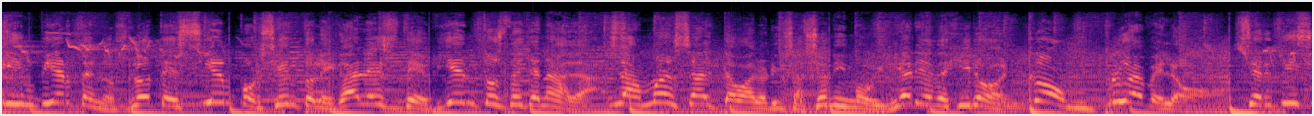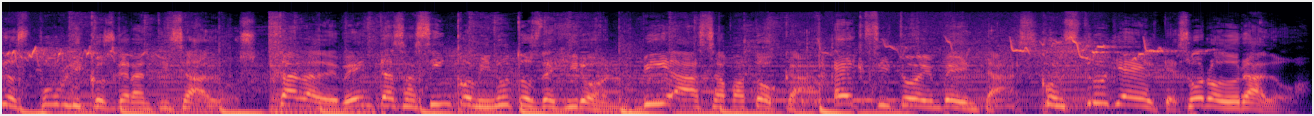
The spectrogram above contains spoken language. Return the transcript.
Invierta en los lotes 100% legales de Vientos de Llanada, la más alta valorización inmobiliaria de Girón. Compruébelo. Servicios públicos garantizados. Sala de ventas a 5 minutos de Girón. Vía a Zapatoca. Éxito en ventas. Construya el tesoro dorado.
